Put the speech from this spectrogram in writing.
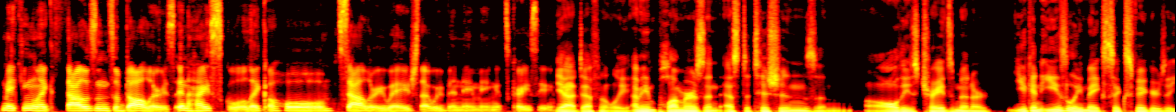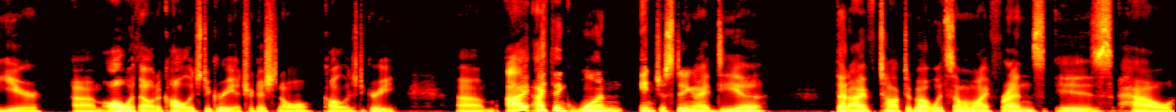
making like thousands of dollars in high school, like a whole salary wage that we've been naming. It's crazy. Yeah, definitely. I mean, plumbers and estheticians and all these tradesmen are, you can easily make six figures a year, um, all without a college degree, a traditional college degree. Um, I, I think one interesting idea that I've talked about with some of my friends is how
